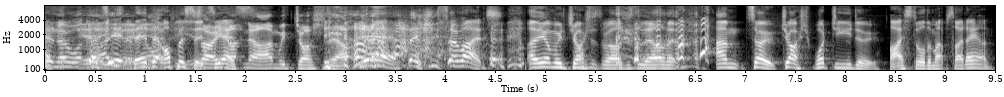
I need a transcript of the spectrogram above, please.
don't know what. That's it. They're the opposites. Sorry, yes. no, no, I'm with Josh now. Yeah. Thank you so much. I think I'm with Josh as well, just for the hell of it. Um, so Josh, what do you do? I store them upside down,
